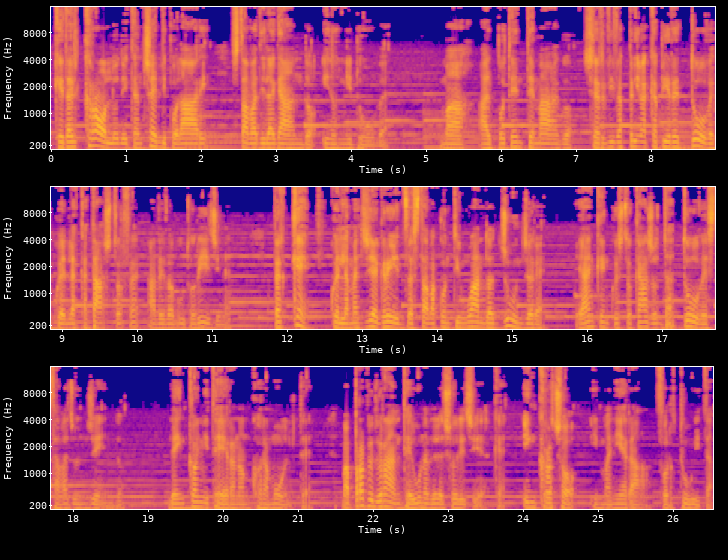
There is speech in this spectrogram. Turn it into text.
che dal crollo dei cancelli polari stava dilagando in ogni dove ma al potente mago serviva prima capire dove quella catastrofe aveva avuto origine, perché quella magia grezza stava continuando a giungere e anche in questo caso da dove stava giungendo. Le incognite erano ancora molte, ma proprio durante una delle sue ricerche incrociò in maniera fortuita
